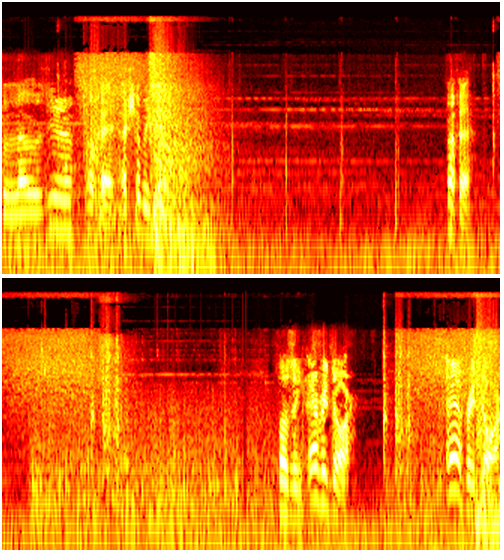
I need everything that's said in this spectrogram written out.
Close you. Okay, I should be good. Okay. Closing every door. Every door.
